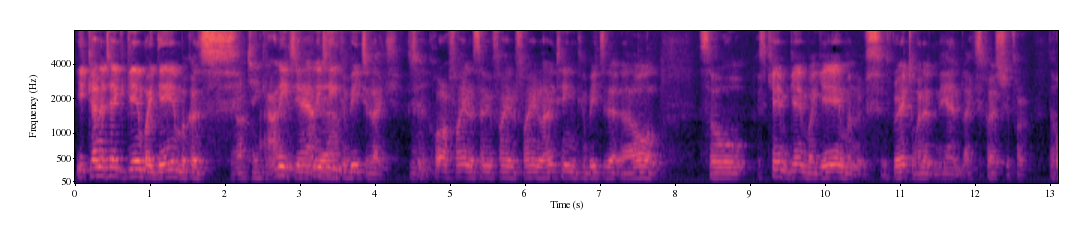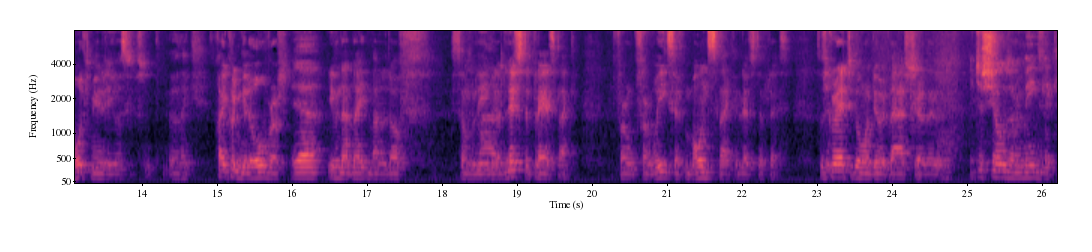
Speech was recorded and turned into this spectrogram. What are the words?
you kind of take it game by game because you're not thinking. any about it. yeah can beat you like so Yeah. quarter final, semi final, final. anything can beat you at all. So it came game by game, and it was, it was great to win it in the end. Like especially for the whole community, it was, was like I couldn't get over it. Yeah, Even that night in Ballyduff, it's unbelievable. Mad. It lifts the place like for for weeks, if months, like it lifts the place. So it's great to go and do it last year. Then it just shows what it means. Like,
